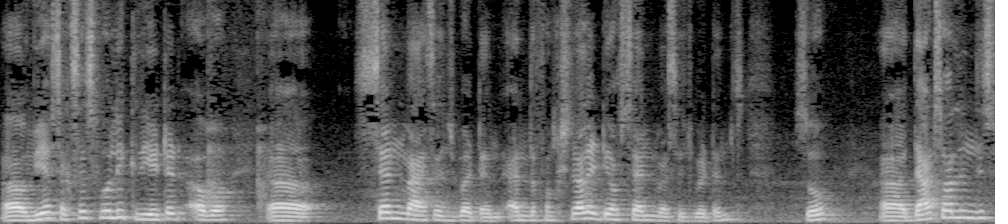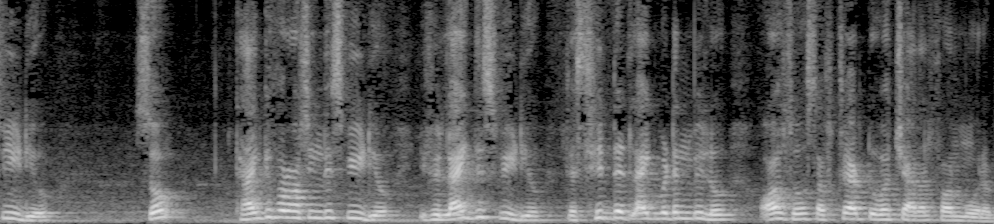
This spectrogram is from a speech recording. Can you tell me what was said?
uh, we have successfully created our uh, send message button and the functionality of send message buttons. So uh, that's all in this video. So thank you for watching this video. If you like this video just hit that like button below. Also subscribe to our channel for more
